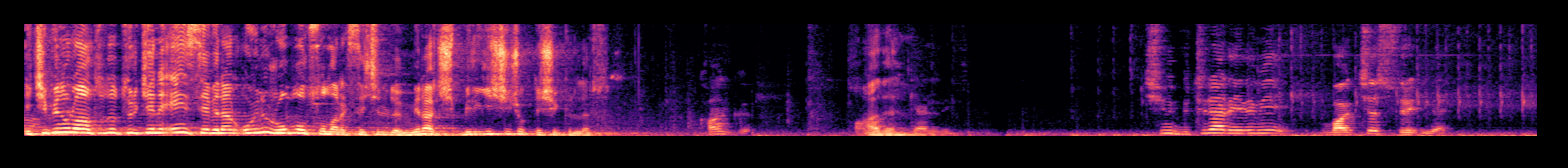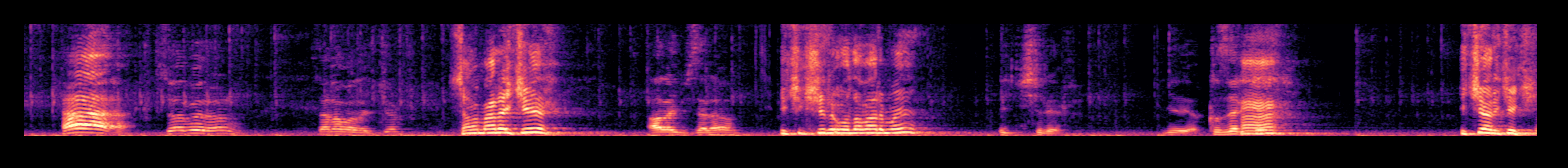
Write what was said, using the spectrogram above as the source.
...2016'da Türkiye'nin en sevilen oyunu Roblox olarak seçildi. Miraç bilgi için çok teşekkürler. Kanka. Aha, Hadi. Geldik. Şimdi bütün her yere bir bakacağız sürekli. Ha, söyle oğlum. Selamünaleyküm. Selamünaleyküm. Aleykümselam. İki kişilik oda var mı? İki kişiler. Ye- Kız Ha. erkek. İki erkek.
